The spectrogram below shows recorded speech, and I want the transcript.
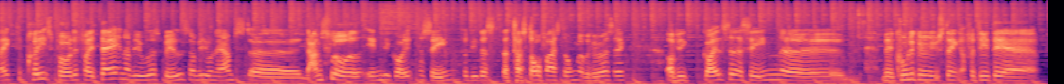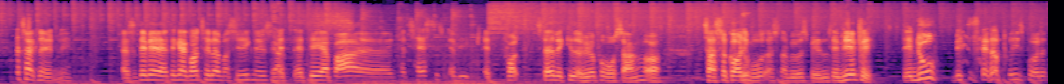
rigtig pris på det, for i dag, når vi er ude at spille, så er vi jo nærmest øh, lamslået, inden vi går ind på scenen, fordi der, der, der står faktisk nogen, der vil høre os, ikke? Og vi går altid af scenen øh, med kuldegysninger, fordi det er taknemmeligt. Altså, det, vil jeg, det kan jeg godt tillade mig at sige, Ignis, ja. at, at det er bare øh, fantastisk, at, vi, at folk stadigvæk gider at høre på vores sange, og tager så godt imod os, når vi er ude at spille. Det er virkelig, det er nu, vi sætter pris på det.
